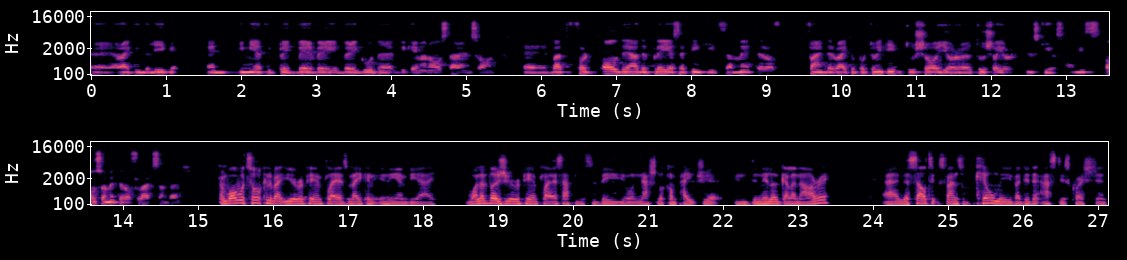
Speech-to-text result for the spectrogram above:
uh, arrived in the league, and immediately played very, very, very good, uh, became an all-star, and so on. Uh, but for all the other players, I think it's a matter of find the right opportunity to show your uh, to show your skills, and it's also a matter of luck sometimes. And while we're talking about European players making it in the NBA, one of those European players happens to be your national compatriot in Danilo Gallinari. And the Celtics fans would kill me if I didn't ask this question.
